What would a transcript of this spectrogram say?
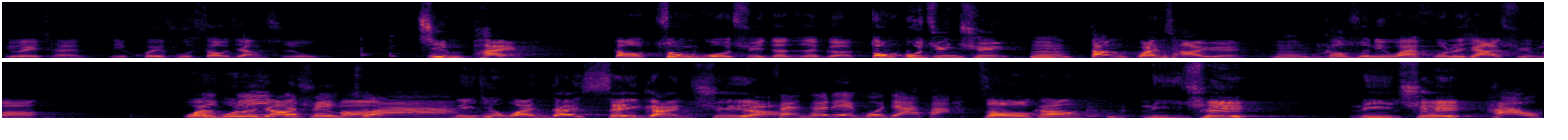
于北辰，你恢复少将职务，竞派到中国去的这个东部军区，嗯，当观察员，嗯，我告诉你，我还活得下去吗？我还活得下去吗啊？你已经完蛋，谁敢去啊？反分裂国家法，赵康，你去，你去，好，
